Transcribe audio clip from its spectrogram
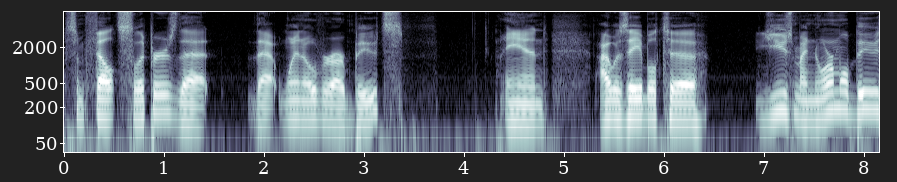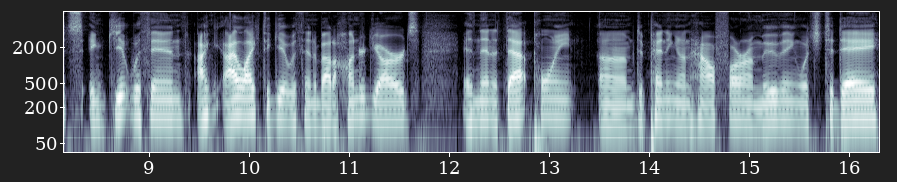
some felt slippers that that went over our boots, and I was able to use my normal boots and get within. I I like to get within about hundred yards, and then at that point um, depending on how far I'm moving. Which today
